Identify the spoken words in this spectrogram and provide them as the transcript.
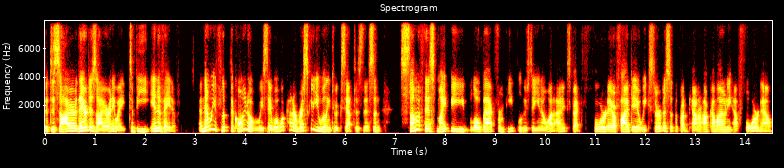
the desire, their desire anyway, to be innovative. And then we flip the coin over. We say, well, what kind of risk are you willing to accept as this? And some of this might be blowback from people who say, you know what, I expect four day or five day a week service at the front counter. How come I only have four now?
